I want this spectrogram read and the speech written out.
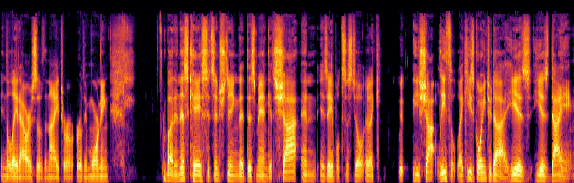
in the late hours of the night or early morning. But in this case, it's interesting that this man gets shot and is able to still, like, he's shot lethal like he's going to die. He is he is dying.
